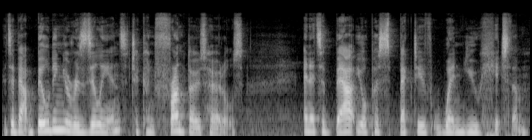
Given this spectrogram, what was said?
It's about building your resilience to confront those hurdles. And it's about your perspective when you hit them.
